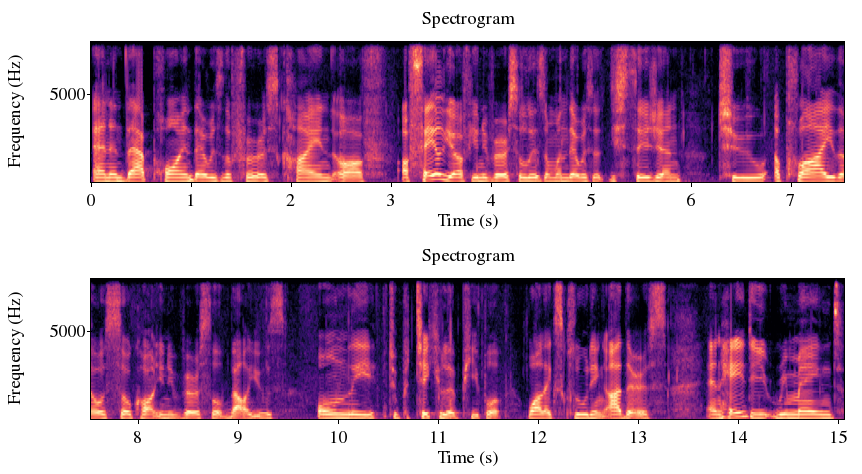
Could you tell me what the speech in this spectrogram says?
And in that point, there was the first kind of a failure of universalism when there was a decision to apply those so-called universal values only to particular people while excluding others. And Haiti remained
